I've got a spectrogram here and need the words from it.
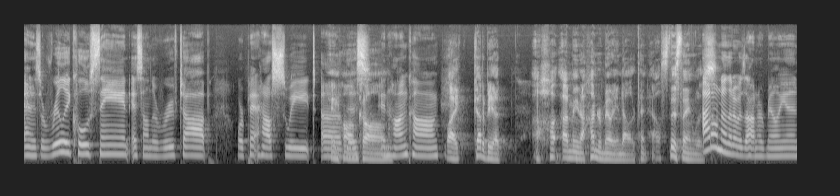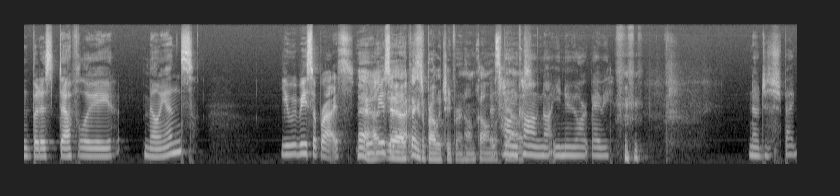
and it's a really cool scene. It's on the rooftop or penthouse suite of Hong this Kong. in Hong Kong. like got to be a, a, I mean, a hundred million dollar penthouse. This thing was. I don't know that it was a hundred million, but it's definitely millions. You would be surprised. you Yeah, would be yeah, things are probably cheaper in Hong Kong. It's Hong. Kong, not you, New York, baby. no disrespect.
